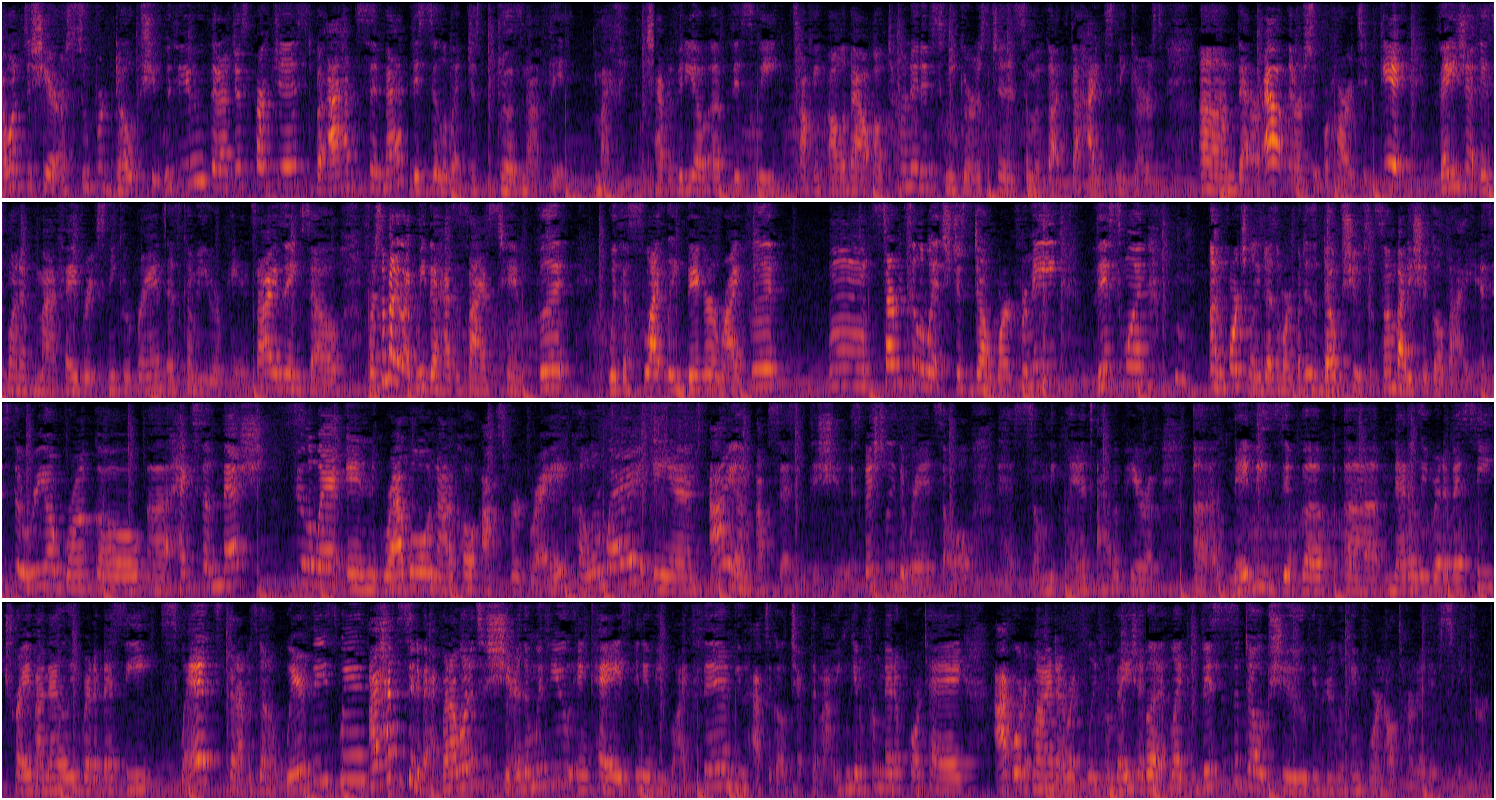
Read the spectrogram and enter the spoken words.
I wanted to share a super dope shoe with you that I just purchased, but I have to send back. This silhouette just does not fit my feet. I have a video up this week talking all about alternative sneakers to some of the, the hype sneakers um, that are out that are super hard to get. Veja is one of my favorite sneaker brands. That's coming European sizing. So for somebody like me that has a size 10 foot with a slightly bigger right foot, mm, certain silhouettes just don't work for me. This one, unfortunately, doesn't work, but it's a dope shoe, so somebody should go buy it. This is the Rio Branco uh, Hexa Mesh silhouette in gravel nautical oxford gray colorway and i am obsessed with this shoe especially the red sole. It has so many plans. I have a pair of uh, navy zip up uh, natalie ratabesi tre by natalie ratabesi sweats that i was gonna wear these with. I have to send it back but i wanted to share them with you in case any of you like them. You have to go check them out. You can get them from net-a-porter i ordered mine directly from veja but like this is a dope shoe if you're looking for an alternative sneaker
